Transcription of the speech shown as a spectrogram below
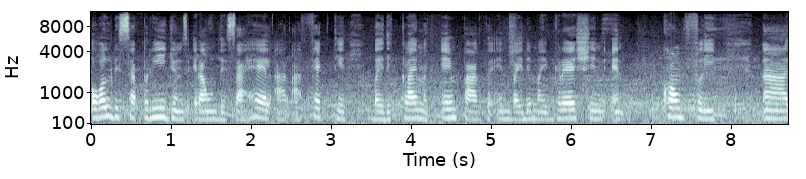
all the sub-regions around the Sahel are affected by the climate impact and by the migration and conflict uh,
